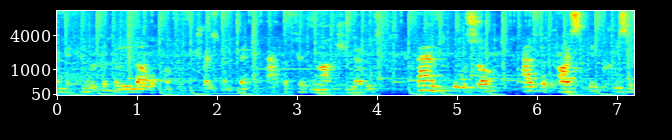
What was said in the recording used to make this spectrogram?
and they can look at the low of the retracement. They can add the Fibonacci levels and also as the price increases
